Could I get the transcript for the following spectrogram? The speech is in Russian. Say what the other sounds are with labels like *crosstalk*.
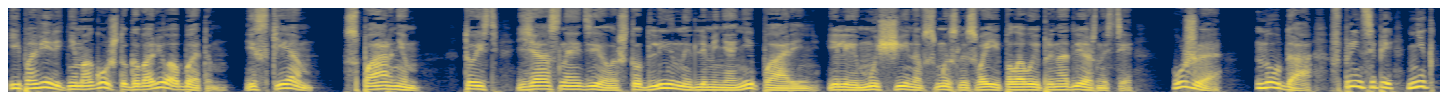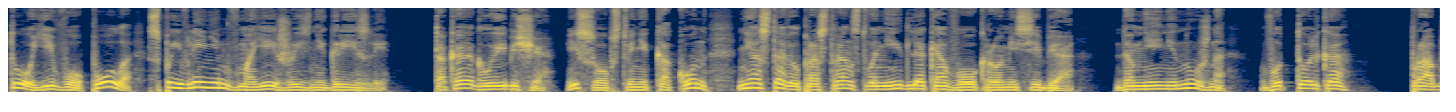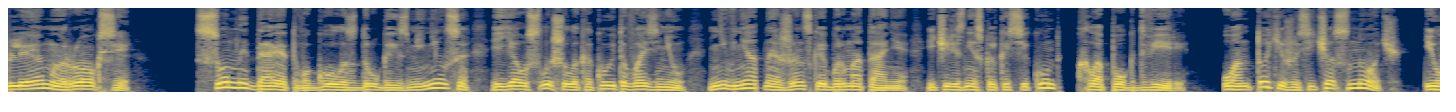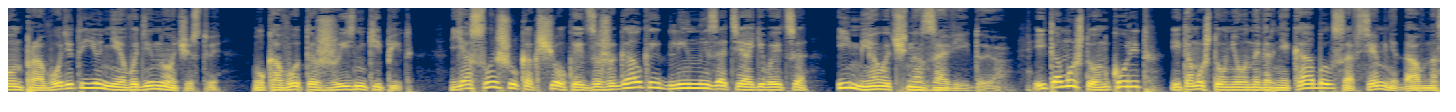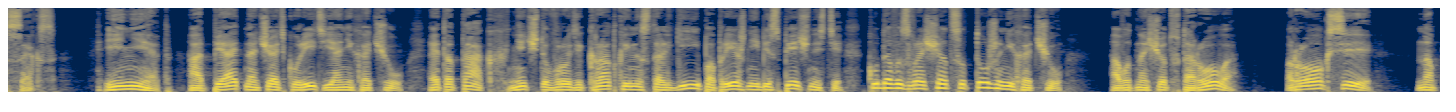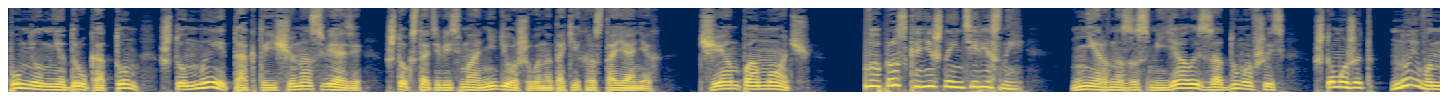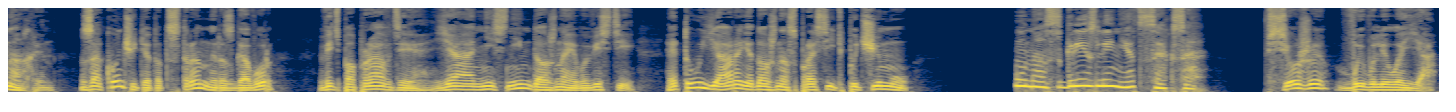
И поверить не могу, что говорю об этом. И с кем? С парнем. То есть, ясное дело, что длинный для меня не парень или мужчина в смысле своей половой принадлежности. Уже. Ну да, в принципе, никто его пола с появлением в моей жизни гризли. Такая глыбище и собственник, как он, не оставил пространства ни для кого, кроме себя — да мне и не нужно. Вот только... Проблемы, Рокси. Сонный до этого голос друга изменился, и я услышала какую-то возню, невнятное женское бормотание, и через несколько секунд хлопок двери. У Антохи же сейчас ночь, и он проводит ее не в одиночестве. У кого-то жизнь кипит. Я слышу, как щелкает зажигалка и длинный затягивается, и мелочно завидую. И тому, что он курит, и тому, что у него наверняка был совсем недавно секс. И нет, опять начать курить я не хочу. Это так, нечто вроде краткой ностальгии по прежней беспечности, куда возвращаться тоже не хочу. А вот насчет второго... «Рокси!» Напомнил мне друг о том, что мы так-то еще на связи, что, кстати, весьма недешево на таких расстояниях. Чем помочь? «Вопрос, конечно, интересный», Нервно засмеялась, задумавшись, что, может, ну его нахрен, закончить этот странный разговор. Ведь, по правде, я не с ним должна его вести. Это у Яра я должна спросить, почему. «У нас с Гризли нет секса». Все же вывалила я.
